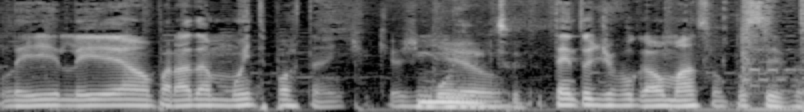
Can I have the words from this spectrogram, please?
Ler, ler é uma parada muito importante, que hoje em dia eu Muito. tento divulgar o máximo possível.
